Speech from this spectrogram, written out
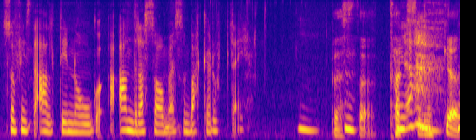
så finns det alltid någon, andra samer som backar upp dig. Bästa. Tack så mycket.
